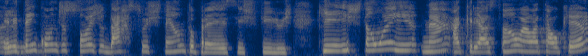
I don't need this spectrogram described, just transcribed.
Ele aleluia. tem condições de dar sustento para esses filhos que estão aí, né? A criação, ela tá o quê?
